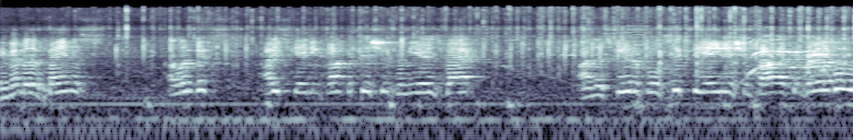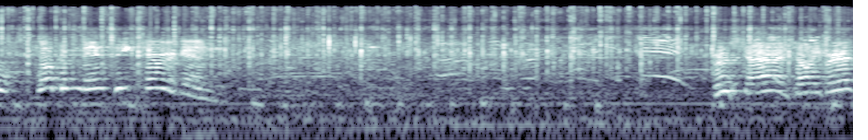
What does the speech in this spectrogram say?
Remember the famous Olympics ice skating competition from years back? On this beautiful 68-inch Impala convertible, welcome Nancy Kerrigan. Bruce Tarr and Tony Bird,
